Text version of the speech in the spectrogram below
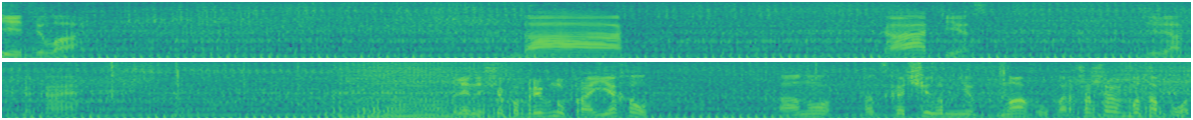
Такие дела. Да. Капец. Делянка какая. Блин, еще по бревну проехал. А оно отскочило мне в ногу. Хорошо, что я в мотоботах.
